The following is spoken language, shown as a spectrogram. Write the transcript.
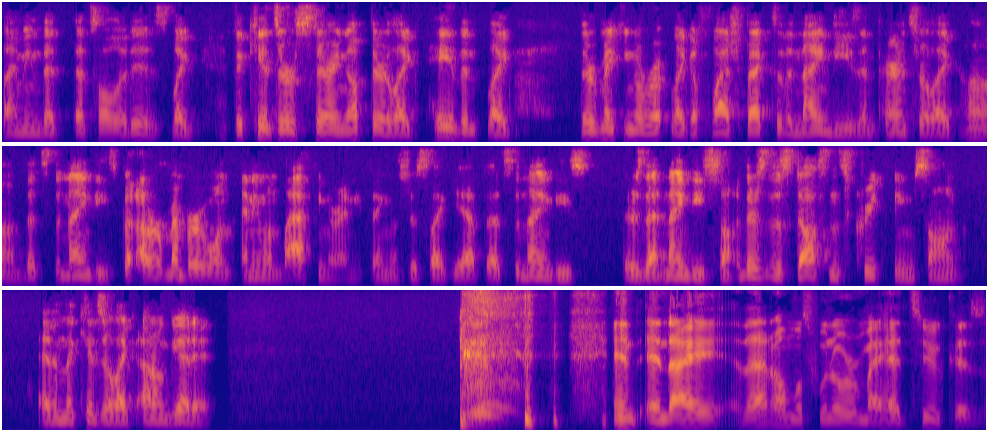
I mean, that that's all it is. Like the kids are staring up there like, "Hey, then like they're making a like a flashback to the 90s and parents are like huh that's the 90s but i don't remember anyone, anyone laughing or anything it's just like yep that's the 90s there's that 90s song there's this dawson's creek theme song and then the kids are like i don't get it and and I that almost went over my head too because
